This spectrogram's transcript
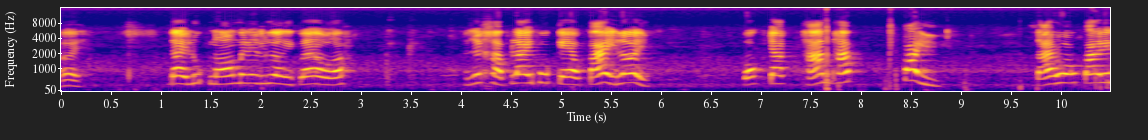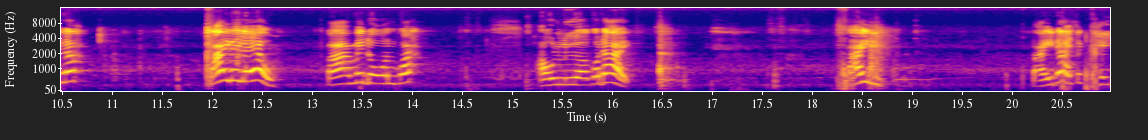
เอ้ย ได้ลูกน้องไม่ได้เรื่องอีกแล้วเหรอ มันจะขับไล่พวกแกออกไปเลยปกจากฐานทัพไป สายออกไปเลยนะ ไปได้แล้วปลาไม่โดนวะ เอาเรือก็ได้ ไป ไปได้สักที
